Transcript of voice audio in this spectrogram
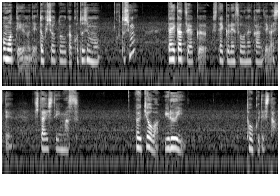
思っているので読書等が今年も今年も？大活躍してくれそうな感じがして期待しています。という今日はゆるいトークでした。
